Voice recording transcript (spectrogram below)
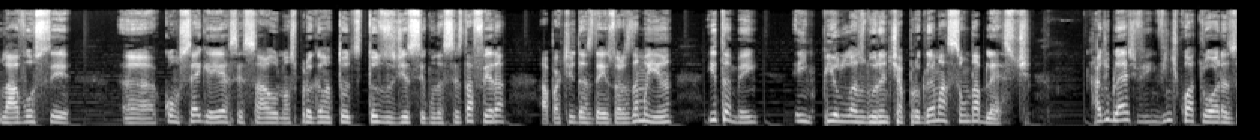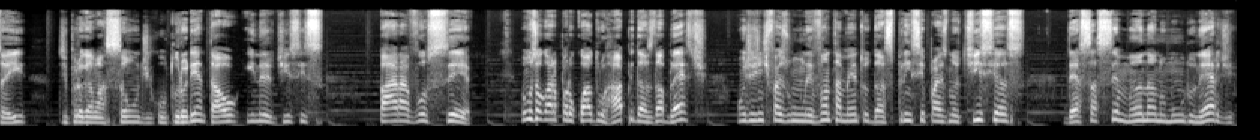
Lá você uh, consegue aí acessar o nosso programa todos, todos os dias, segunda a sexta-feira, a partir das 10 horas da manhã, e também em pílulas durante a programação da Blast. Rádio Blast, 24 horas aí de programação de cultura oriental e nerdices para você. Vamos agora para o quadro Rápidas da Blast, onde a gente faz um levantamento das principais notícias dessa semana no mundo nerd.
